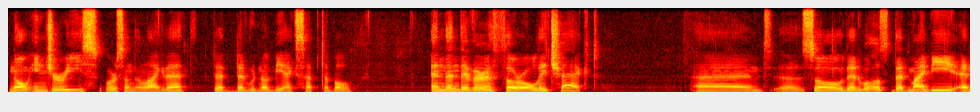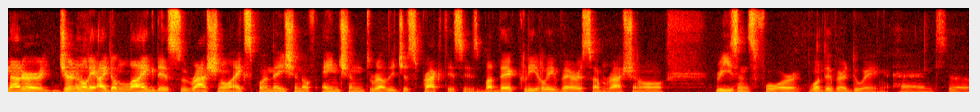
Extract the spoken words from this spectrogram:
no injuries or something like that. That, that would not be acceptable. And then they were thoroughly checked and uh, so that was that might be another generally i don't like this rational explanation of ancient religious practices but there clearly were some rational reasons for what they were doing and uh,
